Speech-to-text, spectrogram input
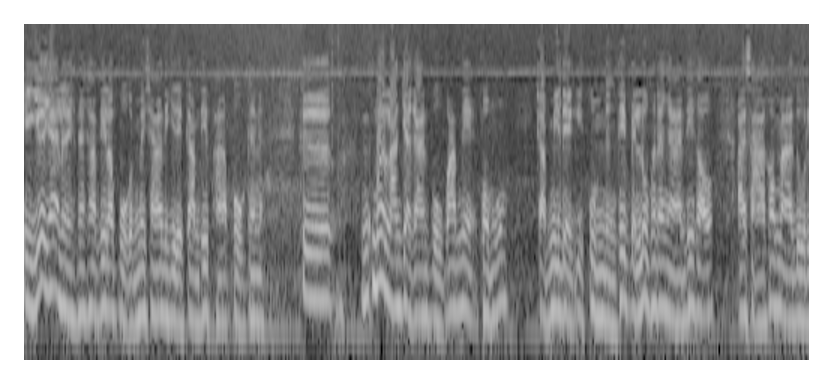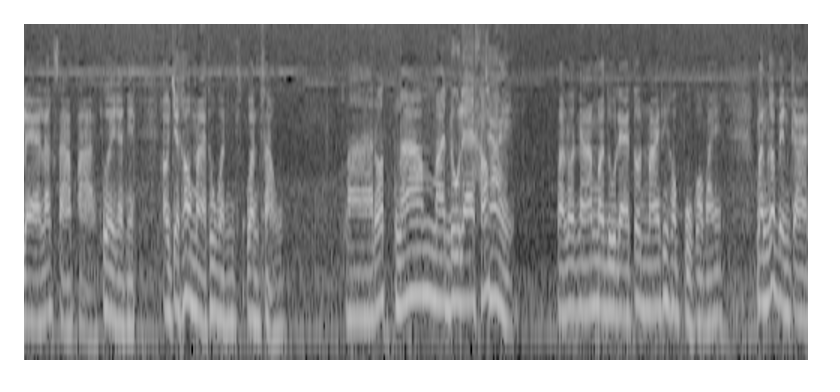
อีกเยอะแยะเลยนะครับ ที่เราปลูกกันเมื่อเช้าในกิจกรรมที่พาปลูกนั่นนะคือเมื่อหลังจากการปลูกปั๊บเนี่ยผมกับมีเด็กอีกกลุ่มหนึ่งที่เป็นลูกพนักงานที่เขาอาสาเข้ามาดูแลรักษาป่าช่วยกันเนี่ยเขาจะเข้ามาทุกวันวันเสาร์ มารดน้ำมาดูแลเขาใช่ มารดน้ำมาดูแลต้นไม้ที่เขาปลูกเอาไว้ มันก็เป็นการ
